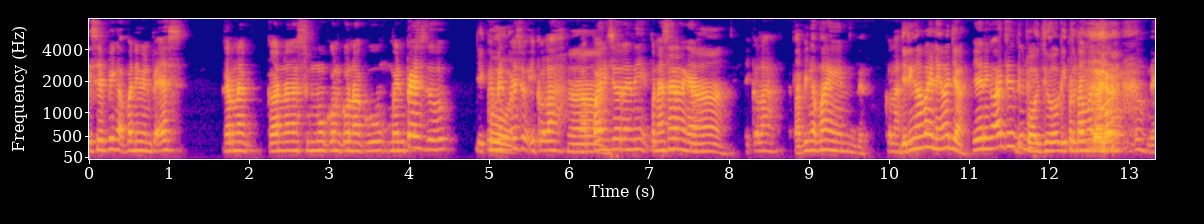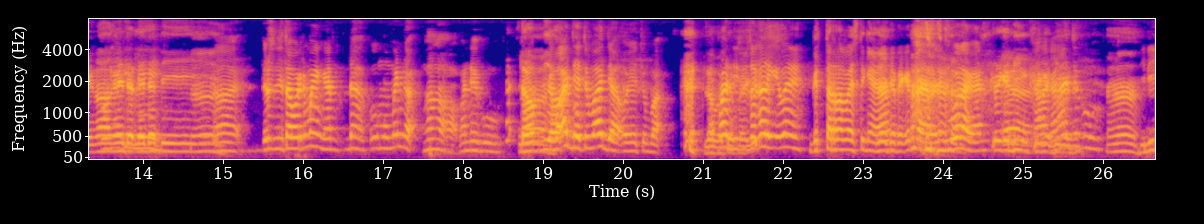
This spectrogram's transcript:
SMP nggak pandai main PS karena karena semua kawan-kawan aku main PS tuh Ikut. main PS tuh ikutlah. Nah. ngapain sih orang ini penasaran kan? Nah, ikutlah. Tapi nggak main gitu ikutlah. Jadi ngapain? Ya aja? ya nengok aja Di tuh pojok gitu. pertama Nengok. Oh, ini ini lihat nih. di. Nah, terus ditawarin main kan? Dah aku mau main nggak? Nggak nggak pandai aku. Ah. ya. coba aja coba aja. Oh ya coba. Apaan di susah kali kayak mana? Getar apa sticknya ya ya? main bola kan? Dingin, kalahkan keringat aja ku Hmm. jadi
